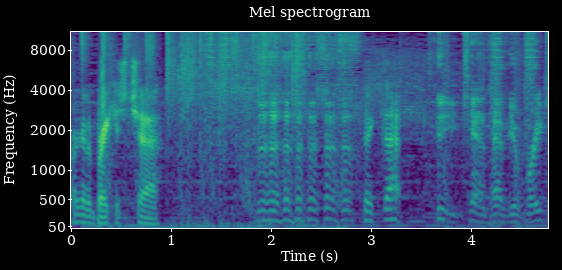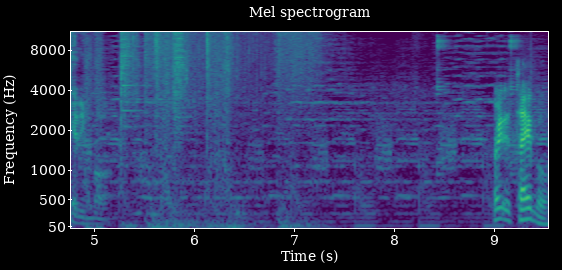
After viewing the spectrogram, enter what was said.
I'm gonna break his chair. Take that. you can't have your break anymore. Break the table.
